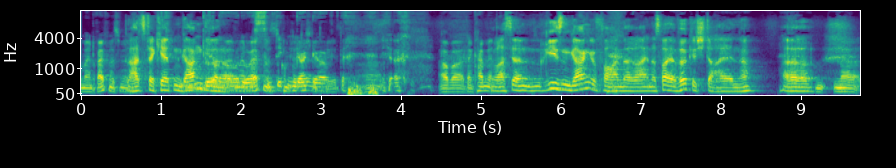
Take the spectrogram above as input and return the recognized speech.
mein Reifen ist mir. Du hast verkehrten Gang genau, drin. Mein, du Reifen hast einen ist dicken komplett Gang gehabt. Ja. Aber dann kam ja. Du hast ja einen riesen Gang gefahren da rein. Das war ja wirklich steil, ne? Äh, Na,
